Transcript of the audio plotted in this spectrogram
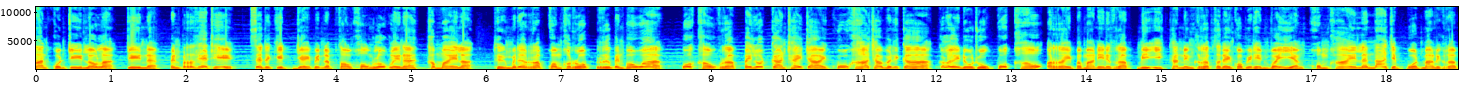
ต้านคนจีนแล้วล่ะ จีนน่ะเป็นประเทศที่ เศรษฐกิจใหญ่เป็นอันดับสองของโลกเลยนะทำไมล่ะ ถึงไม่ได้รับความเคารพ หรือเป็นเพราะว่าพวกเขาครับไปลดการใช้จ่ายคู่ค้าชาวอเมริกา ก็เลยดูถูกพวกเขาอะไรประมาณนี้นะครับ มีอีกท่านหนึ่งครับแสดงความคิดเห็นไว้อย่างคมคายและน่าเจ็บปวดมากเลยครับ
